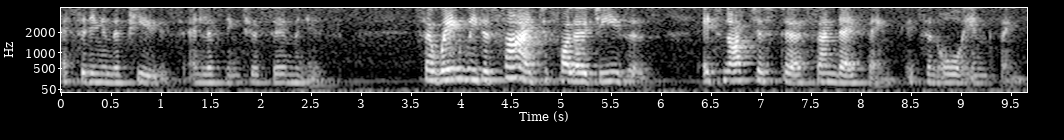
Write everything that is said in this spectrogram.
as sitting in the pews and listening to a sermon is. So when we decide to follow Jesus, it's not just a Sunday thing, it's an all in thing.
